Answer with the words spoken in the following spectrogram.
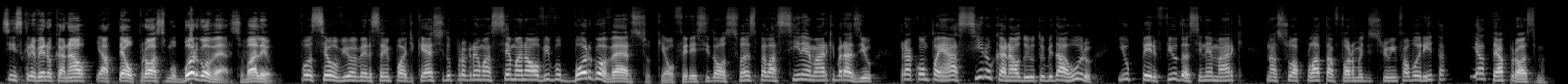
se inscrever no canal e até o próximo Borgoverso. Valeu! Você ouviu a versão em podcast do programa semanal ao vivo Borgoverso, que é oferecido aos fãs pela Cinemark Brasil. Para acompanhar, assina o canal do YouTube da Huro e o perfil da Cinemark na sua plataforma de streaming favorita. E até a próxima!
